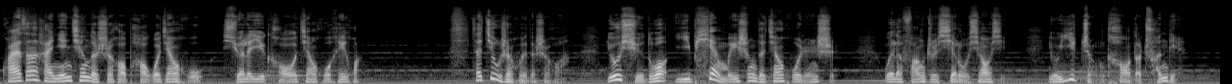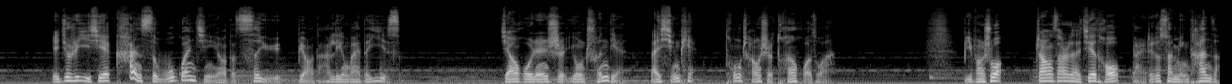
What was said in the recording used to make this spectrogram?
蒯三海年轻的时候跑过江湖，学了一口江湖黑话。在旧社会的时候啊，有许多以骗为生的江湖人士，为了防止泄露消息，有一整套的唇点，也就是一些看似无关紧要的词语，表达另外的意思。江湖人士用唇点来行骗，通常是团伙作案。比方说，张三在街头摆着个算命摊子，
